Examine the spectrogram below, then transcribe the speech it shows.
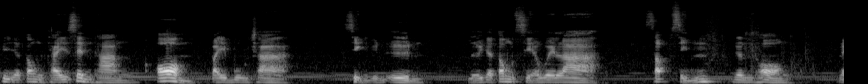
ที่จะต้องใช้เส้นทางอ้อมไปบูชา สิ่งอื่นๆ หรือจะต้องเสียเวลา ทรัพย์สินเงินทอง ใน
